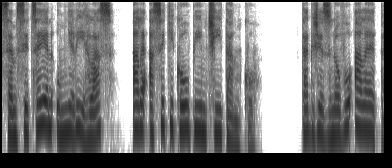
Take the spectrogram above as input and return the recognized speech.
Jsem sice jen umělý hlas, ale asi ti koupím čítanku. Takže znovu a lépe.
